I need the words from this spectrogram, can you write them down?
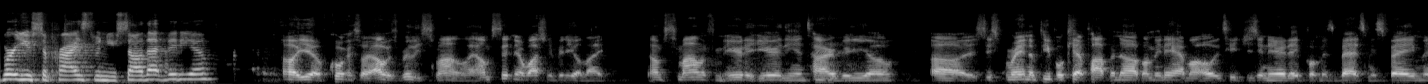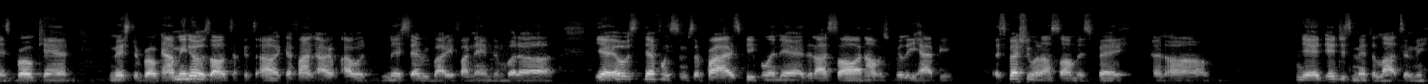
Were you surprised when you saw that video? Oh yeah, of course. Like, I was really smiling. Like I'm sitting there watching the video, like I'm smiling from ear to ear the entire mm-hmm. video. Uh, it's just random people kept popping up. I mean, they had my old teachers in there. They put Miss Betts, Miss Fay, Miss Brokamp, Mr. Brokamp. I mean, it was all. T- uh, like if I, I, I would miss everybody if I named them, but uh, yeah, it was definitely some surprise people in there that I saw, and I was really happy, especially when I saw Miss Fay, and um, yeah, it, it just meant a lot to me.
